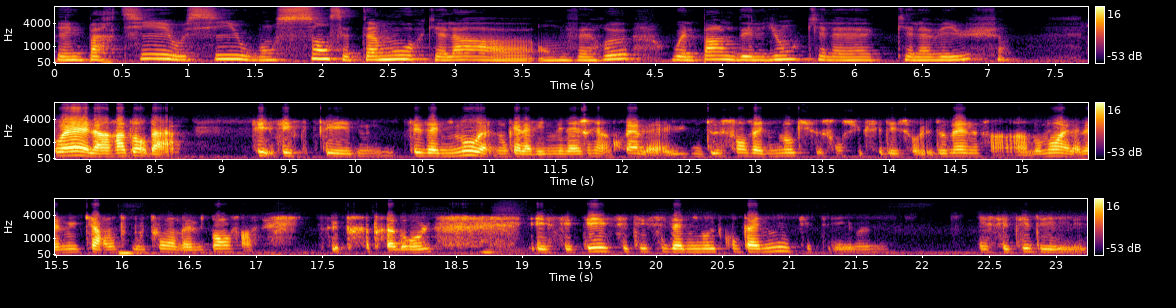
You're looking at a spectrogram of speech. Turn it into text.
Il y a une partie aussi où on sent cet amour qu'elle a euh, envers eux, où elle parle des lions qu'elle qu'elle avait eus. Ouais, elle a un rapport. Bah, ces, animaux, donc elle avait une ménagerie incroyable, elle a eu 200 animaux qui se sont succédés sur le domaine. Enfin, à un moment, elle a même eu 40 moutons en même temps. Enfin, c'est très très drôle. Et c'était ces animaux de compagnie, c'était et c'était des,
